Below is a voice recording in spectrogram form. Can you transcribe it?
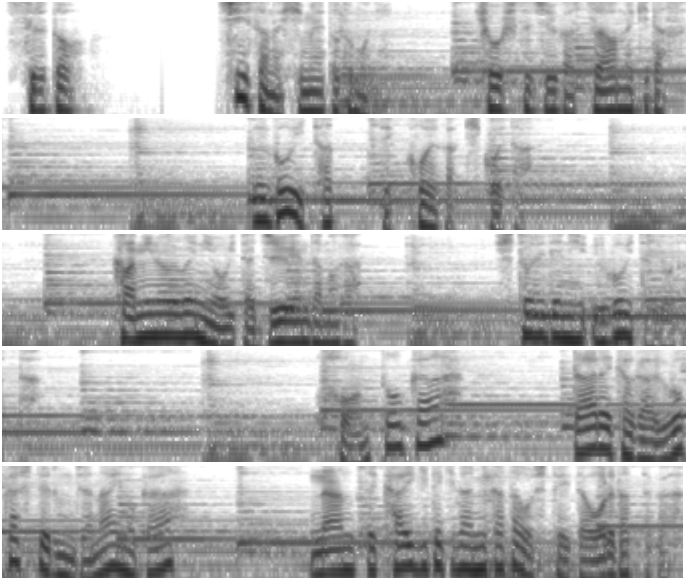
すると、小さな悲鳴とともに、教室中がざわめき出す。動いたって声が聞こえた。紙の上に置いた10円玉が一人でに動いたようだった。本当か？誰かが動かしてるんじゃないのか？なんて懐疑的な見方をしていた俺だったが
